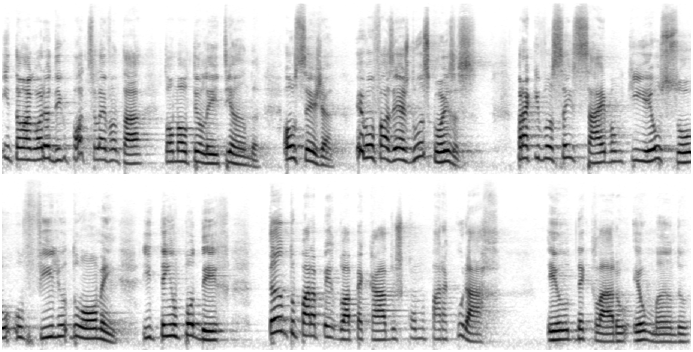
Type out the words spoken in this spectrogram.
então agora eu digo: pode se levantar toma o teu leite e anda. Ou seja, eu vou fazer as duas coisas, para que vocês saibam que eu sou o filho do homem e tenho poder tanto para perdoar pecados como para curar. Eu declaro, eu mando,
